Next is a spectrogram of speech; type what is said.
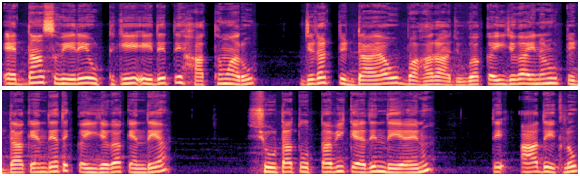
ਇੱਦਾਂ ਸਵੇਰੇ ਉੱਠ ਕੇ ਇਹਦੇ ਤੇ ਹੱਥ ਮਾਰੋ, ਜਿਹੜਾ ਟਿੱਡਾ ਆ ਉਹ ਬਾਹਰ ਆ ਜਾਊਗਾ। ਕਈ ਜਗ੍ਹਾ ਇਹਨਾਂ ਨੂੰ ਟਿੱਡਾ ਕਹਿੰਦੇ ਆ ਤੇ ਕਈ ਜਗ੍ਹਾ ਕਹਿੰਦੇ ਆ, ਛੋਟਾ ਤੋਤਾ ਵੀ ਕਹਿ ਦਿੰਦੇ ਆ ਇਹਨੂੰ। ਤੇ ਆਹ ਦੇਖ ਲਓ,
